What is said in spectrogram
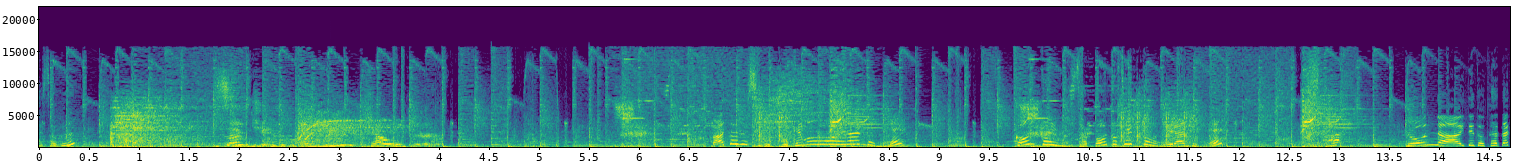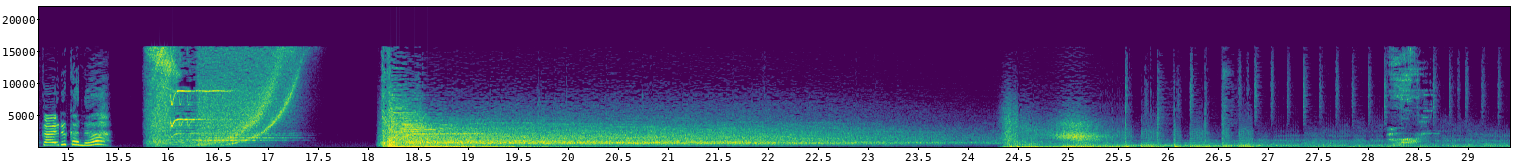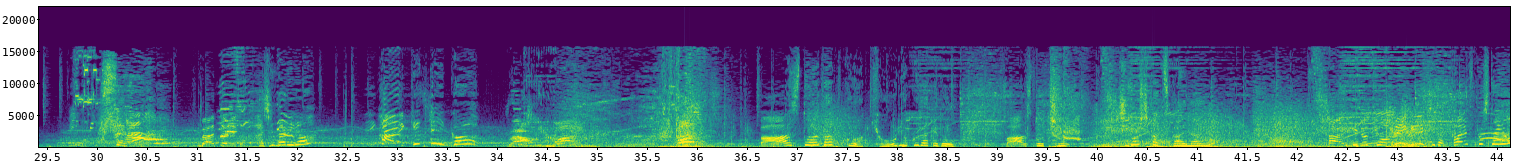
遊ぶ？バトルするポケモンを選んでね。今回のサポートセットを選んでね。さあどんな相手と戦えるかな？始まるよ。張り切っていこう。バーストアタックは強力だけどバースト中一度しか使えないの。相手の共鳴ゲージが回復したよ。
